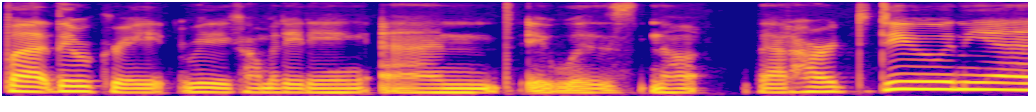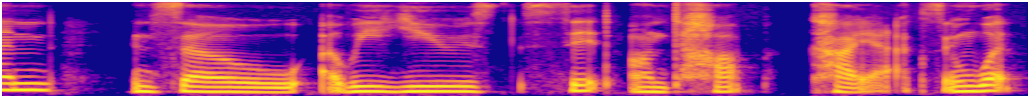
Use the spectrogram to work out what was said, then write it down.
But they were great, really accommodating, and it was not that hard to do in the end. And so uh, we used sit on top kayaks. And what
